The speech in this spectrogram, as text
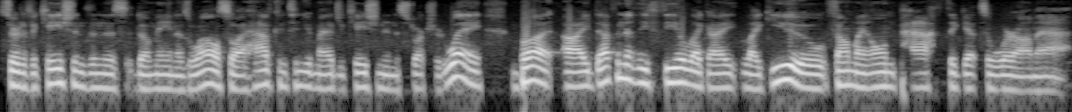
certifications in this domain as well. So I have continued my education in a structured way, but I definitely feel like I, like you, found my own path to get to where I'm at.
